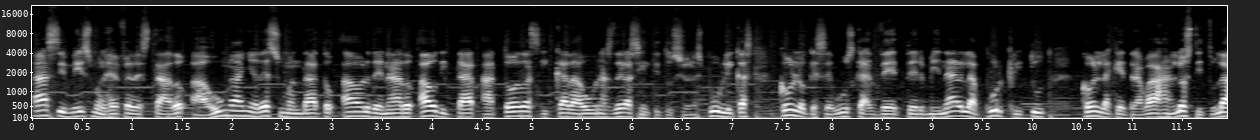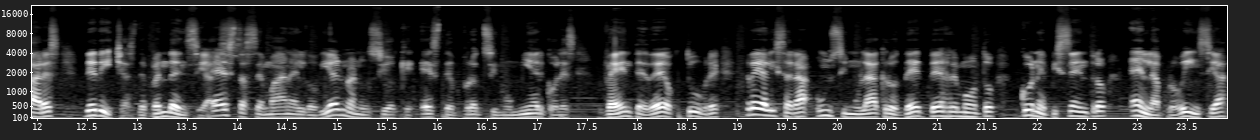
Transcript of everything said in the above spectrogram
Asimismo, el jefe de Estado, a un año de su mandato, ha ordenado auditar a todas y cada una de las instituciones públicas, con lo que se busca determinar la pulcritud con la que trabajan los titulares de dichas dependencias. Esta semana el gobierno anunció que este próximo miércoles 20 de octubre realizará un simulacro de terremoto con epicentro en la provincia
